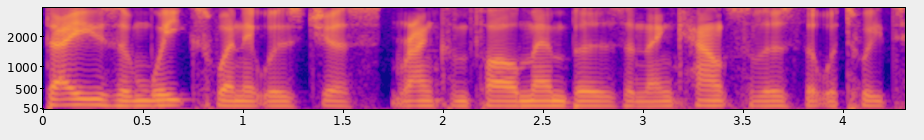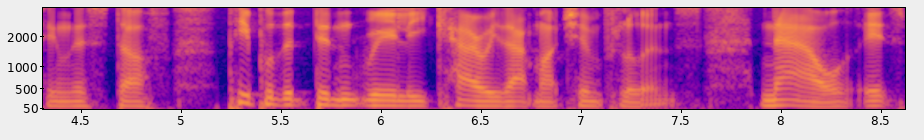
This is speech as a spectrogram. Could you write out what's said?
days and weeks when it was just rank and file members and then councillors that were tweeting this stuff, people that didn't really carry that much influence. Now it's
